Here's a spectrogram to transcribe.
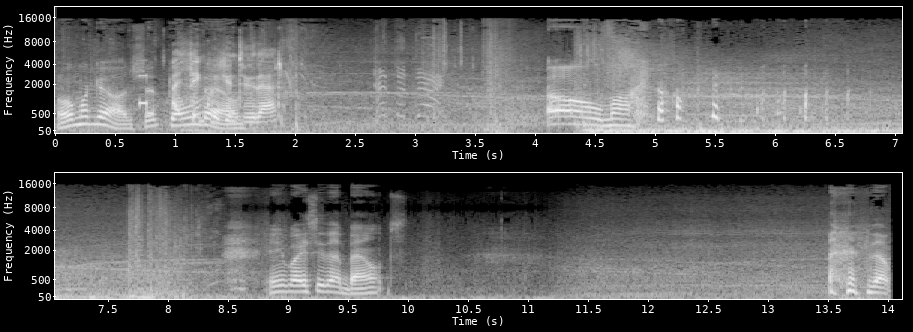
Oh my god, shit's going I think down. we can do that. Oh my god. Anybody see that bounce? that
